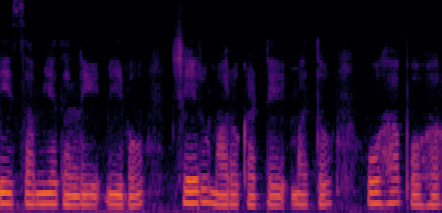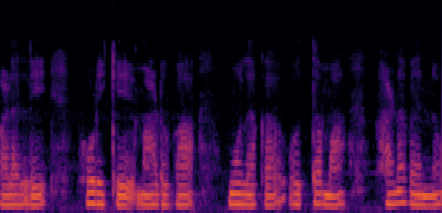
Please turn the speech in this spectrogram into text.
ಈ ಸಮಯದಲ್ಲಿ ನೀವು ಷೇರು ಮಾರುಕಟ್ಟೆ ಮತ್ತು ಊಹಾಪೋಹಗಳಲ್ಲಿ ಹೂಡಿಕೆ ಮಾಡುವ ಮೂಲಕ ಉತ್ತಮ ಹಣವನ್ನು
